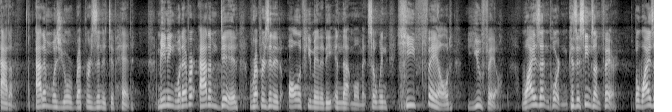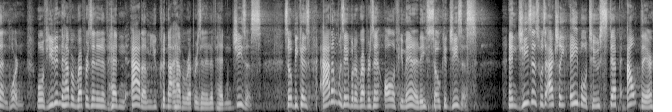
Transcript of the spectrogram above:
Adam. Adam was your representative head, meaning whatever Adam did represented all of humanity in that moment. So when he failed, you fail. Why is that important? Because it seems unfair. But why is that important? Well, if you didn't have a representative head in Adam, you could not have a representative head in Jesus. So, because Adam was able to represent all of humanity, so could Jesus. And Jesus was actually able to step out there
